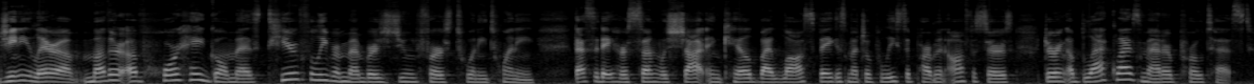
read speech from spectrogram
Jeannie Lara, mother of Jorge Gomez, tearfully remembers June 1st, 2020. That's the day her son was shot and killed by Las Vegas Metro Police Department officers during a Black Lives Matter protest.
